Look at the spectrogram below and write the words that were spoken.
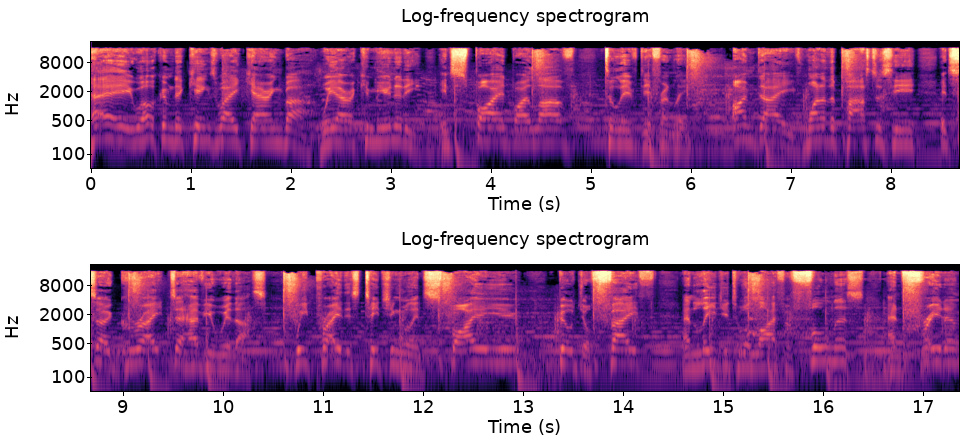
Hey, welcome to Kingsway Caringbah. We are a community inspired by love to live differently. I'm Dave, one of the pastors here. It's so great to have you with us. We pray this teaching will inspire you, build your faith, and lead you to a life of fullness and freedom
